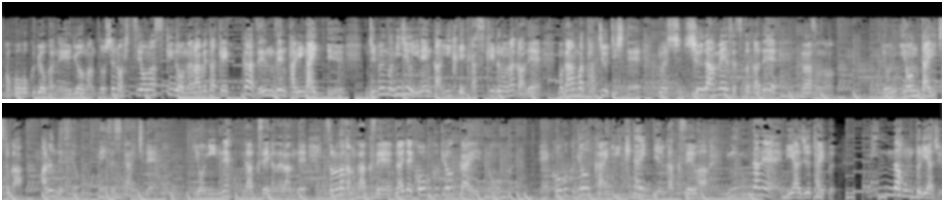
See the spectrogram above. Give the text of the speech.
広告業界の営業マンとしての必要なスキルを並べた結果全然足りないっていう自分の22年間生きてきたスキルの中で、まあ、頑張って太刀打ちして、まあ、集団面接とかで、まあ、その 4, 4対1とかあるんですよ。面接官1で。4人ね学生が並んで。その中の学生大体広告業界の、えー、広告業界に行きたいっていう学生はみんなねリア充タイプ。みんなほんとリア充。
